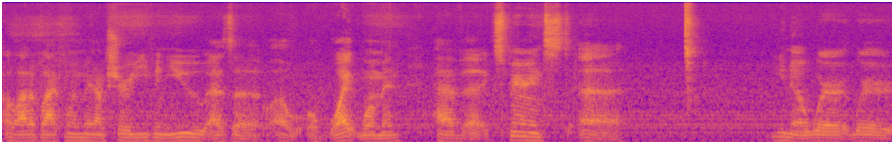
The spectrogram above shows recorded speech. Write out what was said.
a lot of black women. I'm sure even you, as a, a, a white woman, have uh, experienced uh, you know, where where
